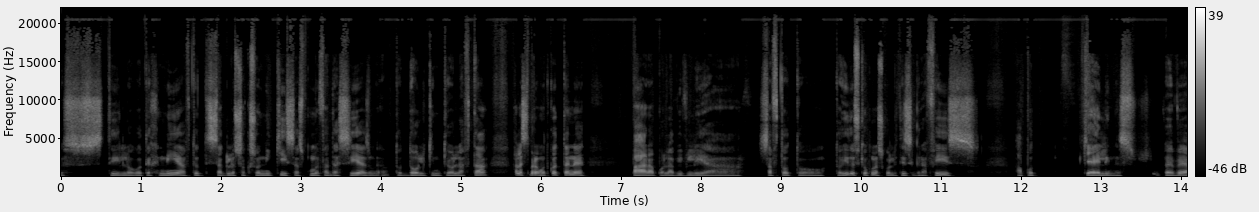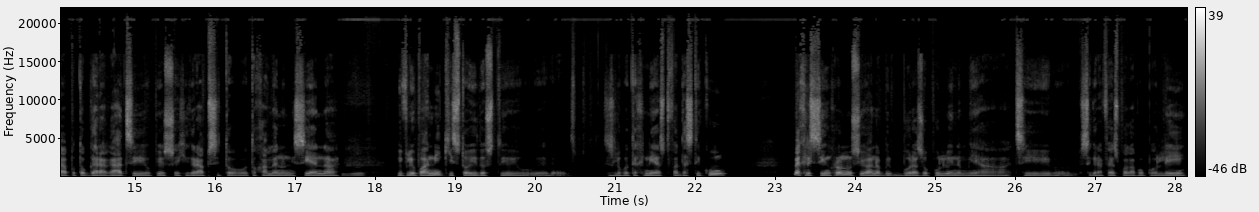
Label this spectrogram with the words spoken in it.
στη λογοτεχνία αυτό της αγγλοσαξονικής ας πούμε φαντασίας με τον Τόλκιν και όλα αυτά αλλά στην πραγματικότητα είναι πάρα πολλά βιβλία σε αυτό το, το είδος και έχουν ασχοληθεί συγγραφείς από και Έλληνες. Βέβαια από τον Καραγάτσι, ο οποίος έχει γράψει το, το Χαμένο νησί, ένα βιβλίο που ανήκει στο είδος της λογοτεχνίας του φανταστικού, μέχρι σύγχρονους. Η Ιωάννα Μπουραζοπούλου είναι μια έτσι, συγγραφέας που αγαπώ πολύ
